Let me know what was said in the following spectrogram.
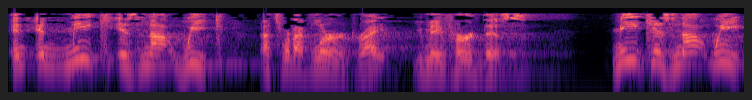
And, and meek is not weak. That's what I've learned, right? You may have heard this. Meek is not weak.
